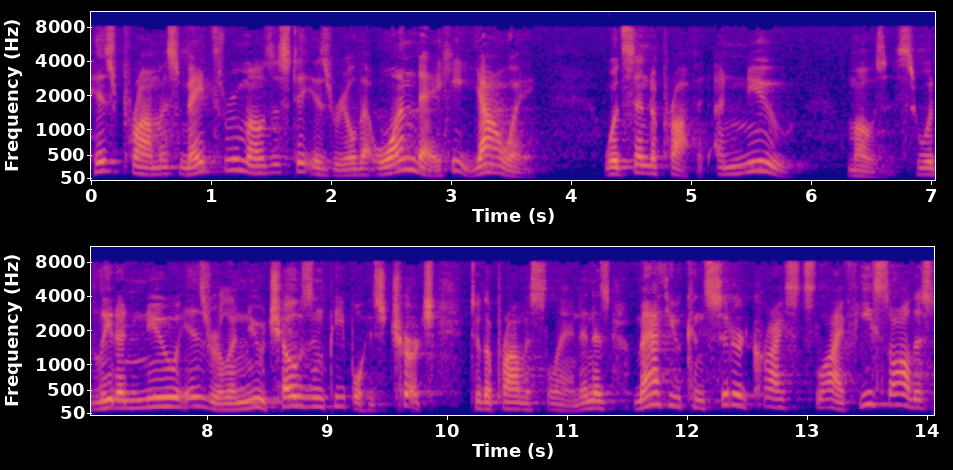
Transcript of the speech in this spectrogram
his promise made through Moses to Israel that one day he, Yahweh, would send a prophet, a new Moses, who would lead a new Israel, a new chosen people, his church, to the promised land. And as Matthew considered Christ's life, he saw this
